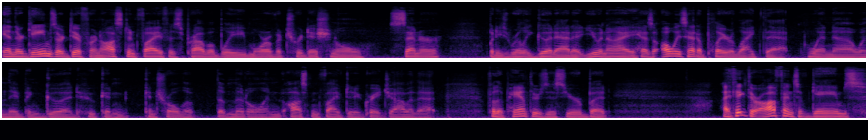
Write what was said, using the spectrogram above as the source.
and their games are different. Austin Phyfe is probably more of a traditional center, but he's really good at it. UNI has always had a player like that when uh, when they've been good, who can control the the middle, and Austin Phyfe did a great job of that for the Panthers this year. But I think their offensive games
